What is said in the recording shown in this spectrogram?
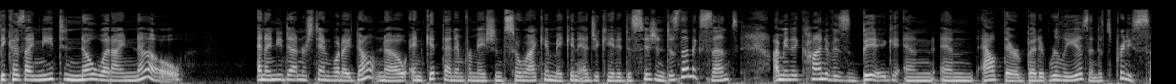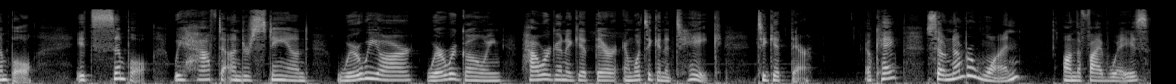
Because I need to know what I know and I need to understand what I don't know and get that information so I can make an educated decision. Does that make sense? I mean, it kind of is big and, and out there, but it really isn't. It's pretty simple. It's simple. We have to understand where we are, where we're going, how we're going to get there, and what's it going to take to get there. Okay? So, number one on the five ways,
